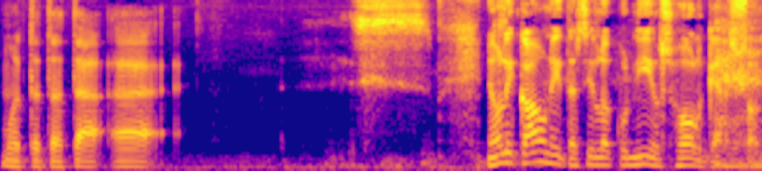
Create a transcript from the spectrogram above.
Mutta tota, ää, Ne oli kauniita silloin, kun Niels Holgersson,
